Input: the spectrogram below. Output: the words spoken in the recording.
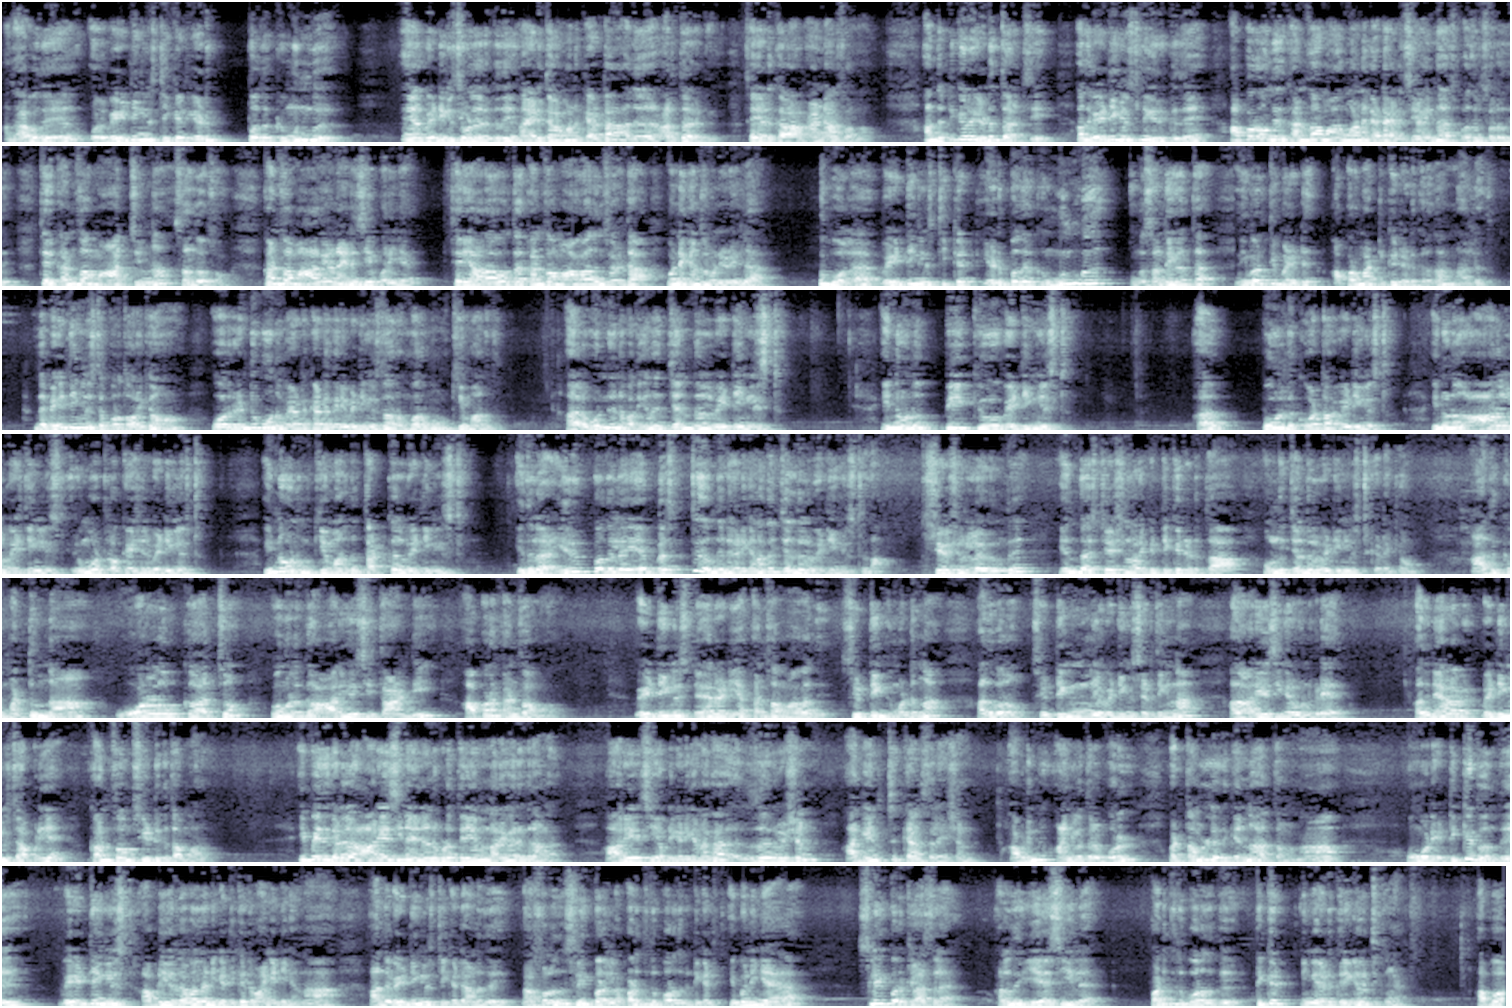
அதாவது ஒரு வெயிட்டிங் லிஸ்ட் டிக்கெட் எடுப்பதற்கு முன்பு வெயிட்டிங் லிஸ்ட் எவ்வளோ இருக்குது. நான் எடுக்கலாமான்னு கேட்டால் அது அர்த்தம் இருக்குது சரி எடுக்கலாம். வேண்டாம்னு சொல்லலாம். அந்த டிக்கெட்டும் எடுத்தாச்சு. அது வெயிட்டிங் லிஸ்ட்னு இருக்குது. அப்புறம் வந்து இது கன்ஃபார்ம் ஆகுமான்னு கேட்டா என்ன செய்யும் என்ன பதில் சொல்றது? சரி கன்ஃபார்ம் ஆச்சுன்னா சந்தோஷம். கன்ஃபார்ம் ஆகலைன்னா என்ன செய்ய போறீங்க? சரி யாராவது ஒருத்தர் கன்ஃபார்ம் ஆகாதுன்னு சொல்லிட்டா உடனே கேன்சல் பண்ணிடுவீங்களா? இது போல வெயிட்டிங் லிஸ்ட் டிக்கெட் எடுப்பதற்கு முன்பு உங்க சந்தேகத்தை நிவர்த்தி பண்ணிட்டு அப்புறமா டிக்கெட் எடுக்கிறது தான் நல்லது. இந்த வெயிட்டிங் லிஸ்ட்டை பொறுத்த வரைக்கும் ஒரு ரெண்டு மூணு கேட்டகரி வெயிட்டிங் லிஸ்ட் தான் ரொம்ப ரொம்ப முக்கியமானது. அதில் ஒன்று என்ன பார்த்தீங்கன்னா ஜென்ரல் வெயிட்டிங் லிஸ்ட் இன்னொன்னு PQ waiting list pooled quota waiting list இன்னொன்னு RL waiting list remote location waiting list இன்னொன்னு முக்கியமானது தட்கல் வெயிட்டிங் லிஸ்ட் இதுல இருப்பதிலேயே பெஸ்ட் வந்து என்ன கிடைக்கும்னா ஜென்ரல் வெயிட்டிங் லிஸ்ட் தான். ஸ்டேஷன்ல இருந்து எந்த ஸ்டேஷன் வரைக்கும் டிக்கெட் எடுத்தா உங்களுக்கு ஜென்ரல் வெயிட்டிங் லிஸ்ட் கிடைக்கும். அதுக்கு மட்டும்தான் ஓரளவுக்காச்சும் உங்களுக்கு ஆர்ஏசி தாண்டி அப்புறம் கன்ஃபார்ம் ஆகும். வெயிட்டிங் லிஸ்ட் நேரடியா கன்ஃபார்ம் ஆகாது. சிட்டிங்க்கு மட்டும்தான் அது வரும். சிட்டிங்ல வெயிட்டிங் லிஸ்ட் எடுத்தீங்கன்னா அது ஆர்ஏசிங்கிற ஒன்று கிடையாது. அது நேராக வெயிட்டிங் லிஸ்ட் அப்படியே கன்ஃபார்ம் சீட்டுக்கு தான் மாறும். இப்போ இது இடையில ஆர்ஏசினா என்னன்னு கூட தெரியாம நிறைய பேர் இருக்கிறாங்க. ஆர்ஏசி அப்படி கேட்டீங்கன்னாக்கா ரிசர்வேஷன் அகேன்ஸ்ட் கேன்சலேஷன் அப்படின்னு ஆங்கிலத்தில் பொருள். பட் தமிழ்ல இதுக்கு என்ன அர்த்தம்னா உங்களுடைய டிக்கெட் வந்து வெயிட்டிங் லிஸ்ட் அப்படிங்கிற லெவலில் நீங்க டிக்கெட் வாங்கிட்டீங்கன்னா அந்த வெயிட்டிங் லிஸ்ட் டிக்கெட் ஆனது. நான் சொல்றது ஸ்லீப்பர்ல படுத்துட்டு போறதுக்கு டிக்கெட் இப்போ நீங்க ஸ்லீப்பர் கிளாஸ்ல அல்லது ஏசியில படுத்துட்டு போறதுக்கு டிக்கெட் நீங்க எடுக்கிறீங்கன்னு வச்சுக்கோங்க. அப்போ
